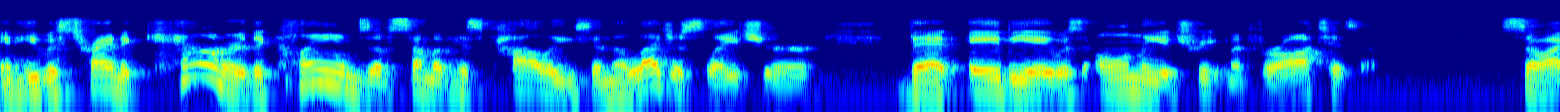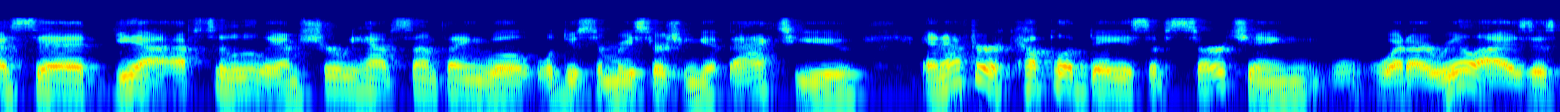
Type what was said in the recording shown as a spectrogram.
and he was trying to counter the claims of some of his colleagues in the legislature that ABA was only a treatment for autism. So I said, "Yeah, absolutely. I'm sure we have something. We'll we'll do some research and get back to you." And after a couple of days of searching, what I realized is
